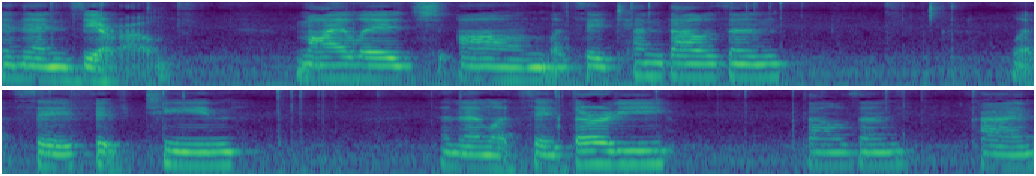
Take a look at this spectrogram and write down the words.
and then zero. Mileage, um, let's say 10,000, let's say 15, and then let's say 30,000, okay?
